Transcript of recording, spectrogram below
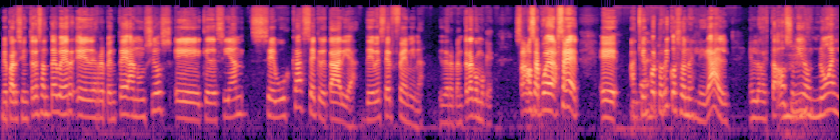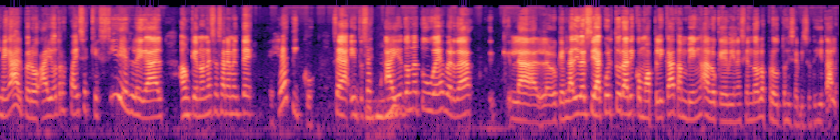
Me pareció interesante ver de repente anuncios que decían se busca secretaria, debe ser fémina. Y de repente era como que eso no se puede hacer. aquí en Puerto Rico eso no es legal. En los Estados Unidos no es legal, pero hay otros países que sí es legal, aunque no necesariamente es ético. O sea, entonces ahí es donde tú ves, ¿verdad? lo que es la diversidad cultural y cómo aplica también a lo que viene siendo los productos y servicios digitales.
